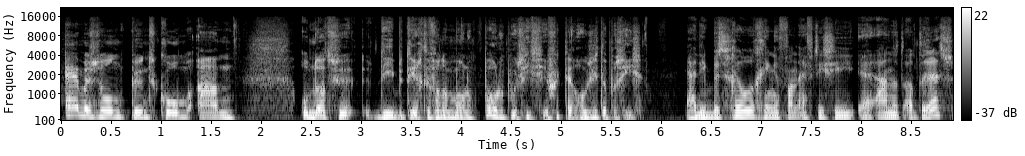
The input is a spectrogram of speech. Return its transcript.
Amazon.com aan omdat ze die betichten van een monopoliepositie. Vertel, hoe zit dat precies? Ja, die beschuldigingen van FTC eh, aan het adres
